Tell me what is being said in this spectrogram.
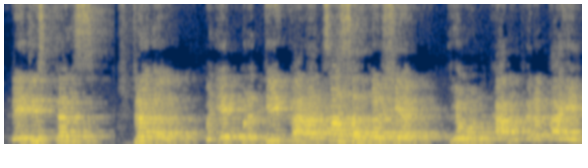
रेजिस्टन्स स्ट्रगल म्हणजे प्रतिकाराचा संघर्ष घेऊन काम करत आहे.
